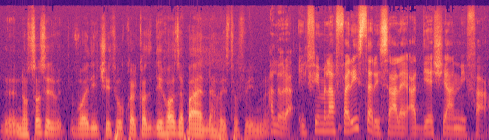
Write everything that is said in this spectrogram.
non so se vuoi dirci tu qualcosa di cosa parla questo film. Allora, il film L'affarista risale a dieci anni fa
